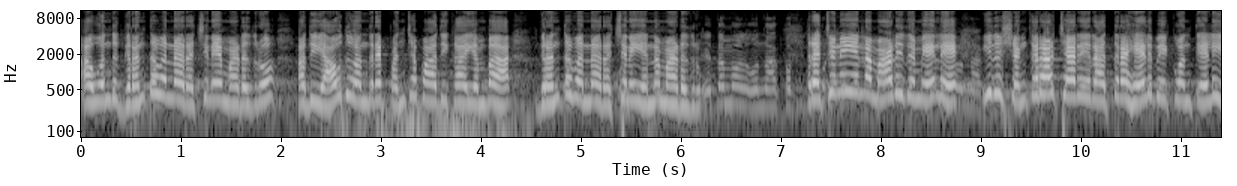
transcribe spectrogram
ಆ ಒಂದು ಗ್ರಂಥವನ್ನು ರಚನೆ ಮಾಡಿದ್ರು. ಅದು ಯಾವುದು ಅಂದರೆ ಪಂಚಪಾದಿಕ ಎಂಬ ಗ್ರಂಥವನ್ನು ರಚನೆಯನ್ನು ಮಾಡಿದ್ರು. ರಚನೆಯನ್ನು ಮಾಡಿದ ಮೇಲೆ ಇದು ಶಂಕರಾಚಾರ್ಯರ ಹತ್ರ ಹೇಳಬೇಕು ಅಂತೇಳಿ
